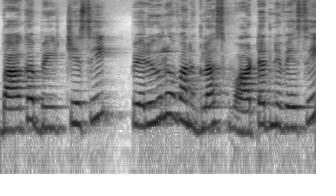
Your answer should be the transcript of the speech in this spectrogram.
బాగా బీట్ చేసి పెరుగులో వన్ గ్లాస్ వాటర్ని వేసి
